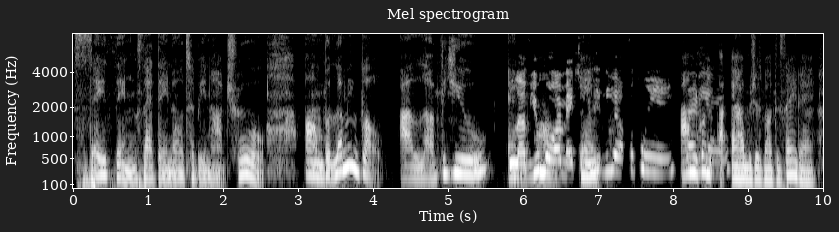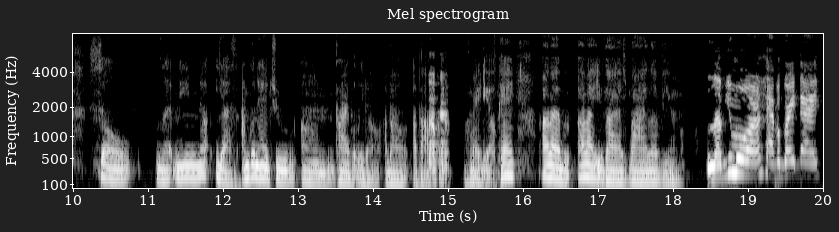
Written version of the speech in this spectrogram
say things that they know to be not true. Um, but let me go. I love you. and, Love you um, more. Make sure you hit me up for Queen. I'm Radio. gonna. I, I was just about to say that. So let me know. Yes, I'm gonna hit you um privately though about about Okay. radio. Okay. All right. All right, you guys. Bye. I love you. Love you more. Have a great day.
